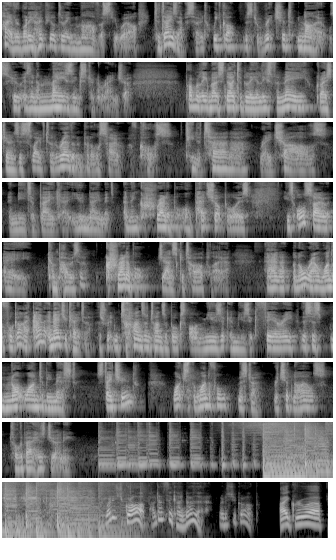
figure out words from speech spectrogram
Hi, everybody. Hope you're doing marvelously well. Today's episode, we've got Mr. Richard Niles, who is an amazing string arranger. Probably most notably, at least for me, Grace Jones's Slave to the Rhythm, but also, of course, Tina Turner, Ray Charles, Anita Baker, you name it. An incredible, or Pet Shop Boys. He's also a composer, credible jazz guitar player, and an all round wonderful guy and an educator. Has written tons and tons of books on music and music theory. This is not one to be missed. Stay tuned. Watch the wonderful Mr. Richard Niles talk about his journey. Where did you grow up? I don't think I know that. Where did you grow up? I grew up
